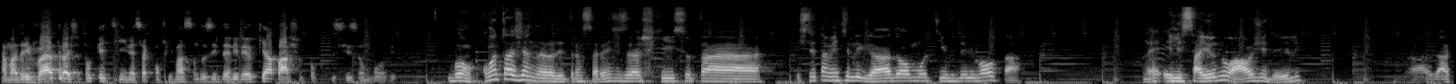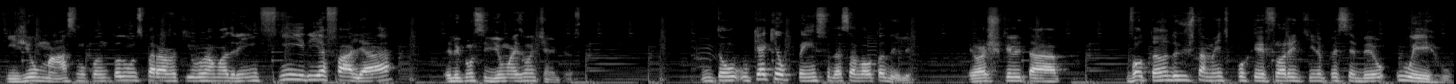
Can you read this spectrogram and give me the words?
A Madrid vai atrás do Pochettino. Essa confirmação do Zidane meio que abaixa um pouco desses rumores. Bom, quanto à janela de transferências, eu acho que isso está estritamente ligado ao motivo dele voltar. Né? Ele saiu no auge dele, atingiu o máximo quando todo mundo esperava que o Real Madrid enfim iria falhar, ele conseguiu mais uma Champions. Então, o que é que eu penso dessa volta dele? Eu acho que ele está voltando justamente porque Florentino percebeu o erro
